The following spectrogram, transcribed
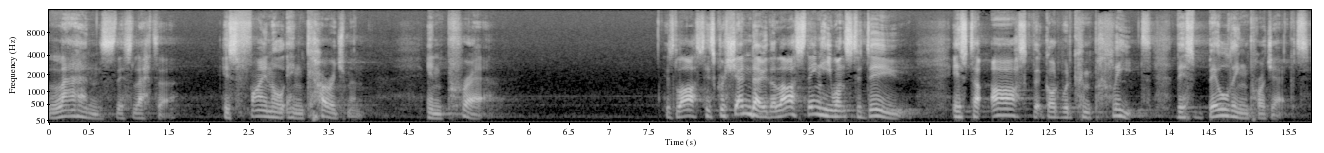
lands this letter, his final encouragement, in prayer his last, his crescendo, the last thing he wants to do is to ask that God would complete this building project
